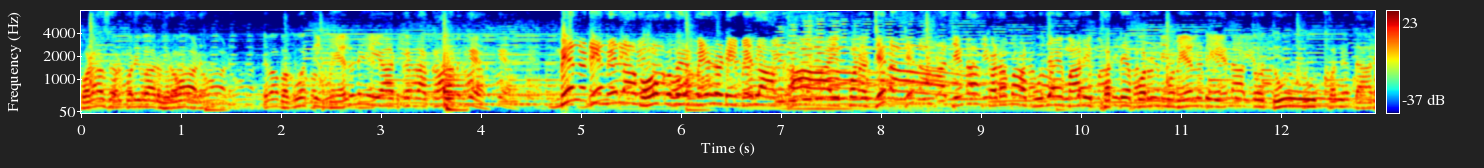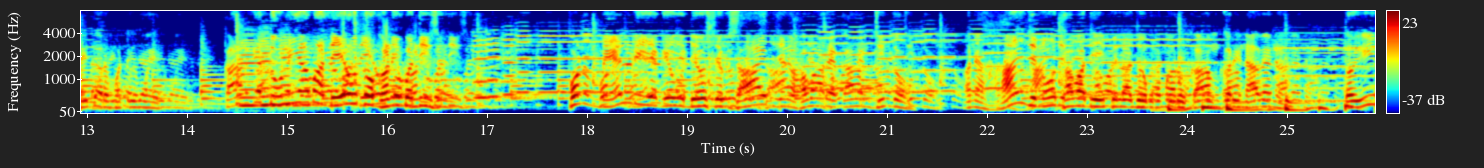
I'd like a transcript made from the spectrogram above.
ઘોડાસર પરિવાર ભરવાડ એવા ભગવતી મેલડી યાદ કરતા કારણ કે મેલડી મેલા ભોગવે મેલડી મેલા ખાય, પણ જેના જેના કડમાં પૂજાય મારી ફતેપરની મેલડી એના તો દુઃખ અને દારિદર મટી જાય. કારણ કે દુનિયામાં દેવ તો ઘણી બધી છે. પણ મેલડી એક એવું દેવ છે સાહેબ, જેને હવારે કામ જીતો અને હાંજ નો થવા દે પેલા જો તમારું કામ કરીને આવે ને, તો ઈ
